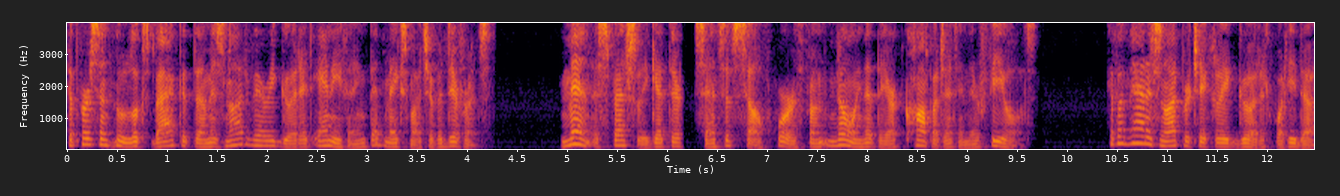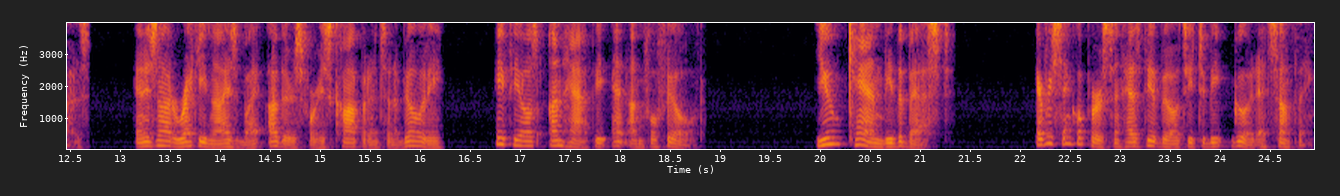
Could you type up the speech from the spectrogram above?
the person who looks back at them is not very good at anything that makes much of a difference. Men especially get their sense of self-worth from knowing that they are competent in their fields. If a man is not particularly good at what he does, and is not recognized by others for his competence and ability, he feels unhappy and unfulfilled. You can be the best. Every single person has the ability to be good at something.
